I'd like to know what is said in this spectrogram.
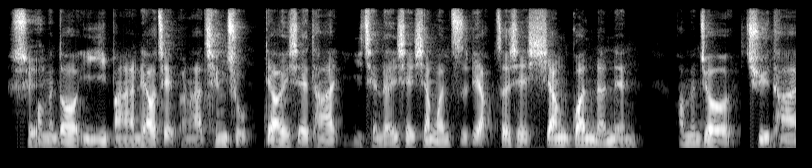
是我们都一一把它了解，把它清楚，调一些他以前的一些相关资料，这些相关人员。我们就去他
